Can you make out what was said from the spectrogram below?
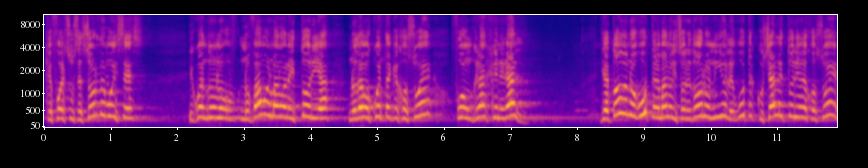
que fue el sucesor de Moisés. Y cuando nos, vamos, hermano, a la historia, nos damos cuenta que Josué fue un gran general. Y a todos nos gusta, hermano, y sobre todo a los niños les gusta escuchar la historia de Josué,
